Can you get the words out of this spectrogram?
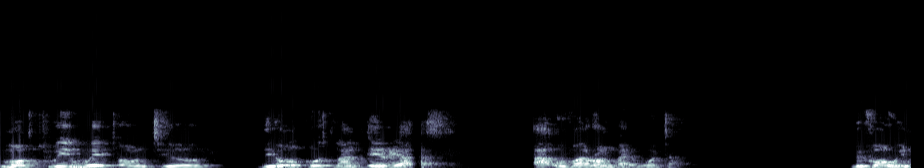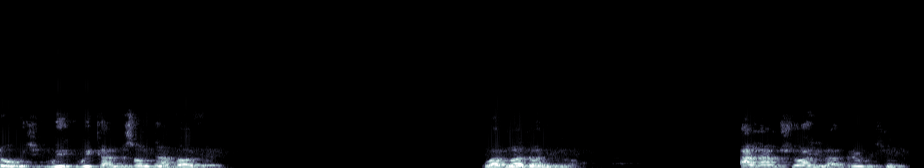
Must we wait until the whole coastland areas are overrun by water before we know we, we, we can do something about them? We have not done enough. And I'm sure you'll agree with me.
